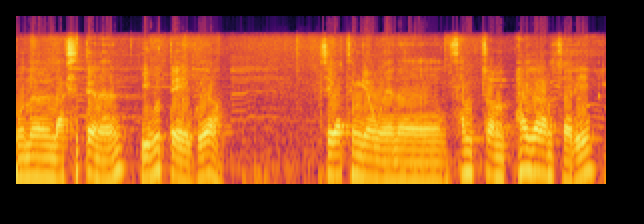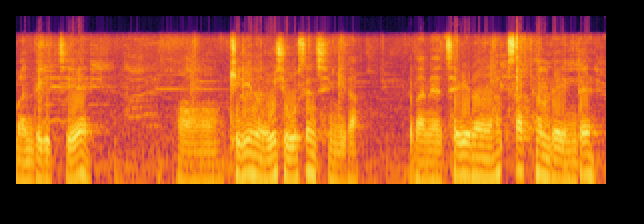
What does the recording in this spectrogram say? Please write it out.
오늘 낚싯대는 2구대이고요. 찌 같은 경우에는 3.8g짜리 만들기찌에 어, 길이는 55cm입니다. 그 다음에 채비는 합사 편대인데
